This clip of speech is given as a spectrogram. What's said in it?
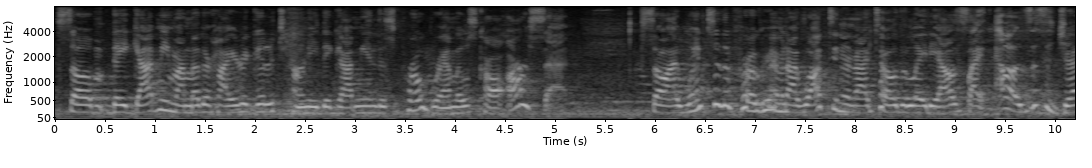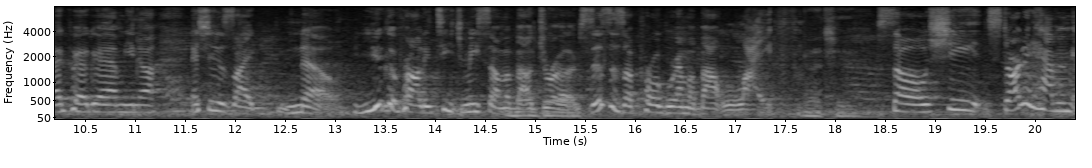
So they got me, my mother hired a good attorney. They got me in this program. It was called RSAT. So I went to the program and I walked in and I told the lady, I was like, oh, is this a drug program, you know? And she was like, no, you could probably teach me something about drugs. This is a program about life. Got you. So she started having me.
